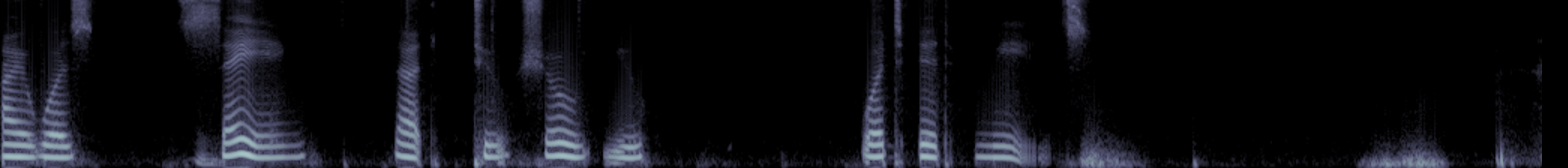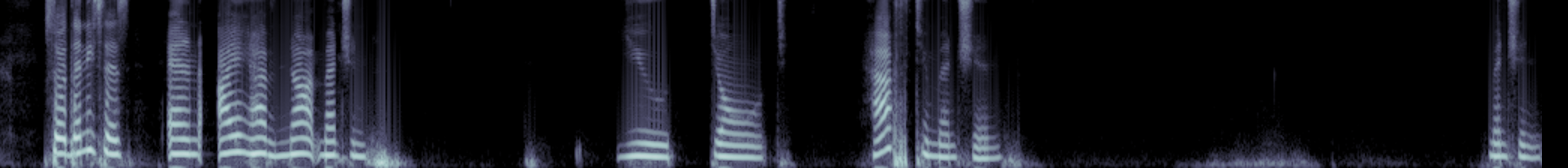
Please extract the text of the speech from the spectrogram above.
I was saying that to show you what it means. So then he says, and I have not mentioned you don't have to mention mention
